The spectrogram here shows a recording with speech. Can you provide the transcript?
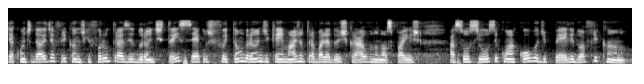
que a quantidade de africanos que foram trazidos durante três séculos foi tão grande que a imagem do trabalhador escravo no nosso país associou-se com a cor de pele do africano,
